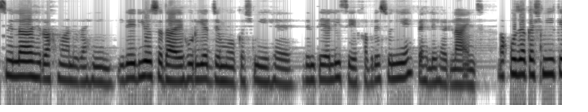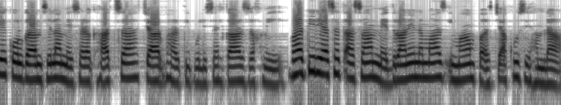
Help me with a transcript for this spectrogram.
بسم اللہ الرحمن الرحیم۔ ریڈیو صدائے حریت جموں کشمیر ہے۔ بنت علی سے خبریں سنیے، پہلے ہیڈ لائنز مقبوضہ کشمیر کے کولگام ضلع میں سڑک حادثہ، چار بھارتی پولیس اہلکار زخمی۔ بھارتی ریاست آسام میں دوران نماز امام پر چاقو سے حملہ۔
